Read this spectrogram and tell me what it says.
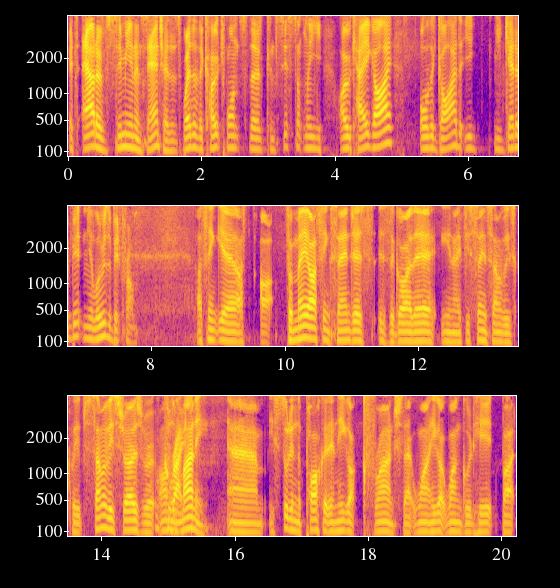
It's out of Siemian and Sanchez. It's whether the coach wants the consistently okay guy or the guy that you, you get a bit and you lose a bit from. I think, yeah, I, I, for me, I think Sanchez is the guy there. You know, if you've seen some of his clips, some of his throws were on the money. Um, he stood in the pocket and he got crunched. That one, he got one good hit, but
